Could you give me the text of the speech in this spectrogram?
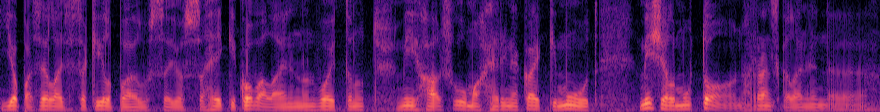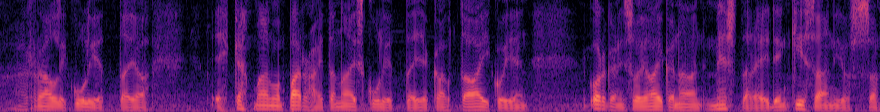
jopa sellaisessa kilpailussa, jossa Heikki Kovalainen on voittanut Michael Schumacherin ja kaikki muut. Michel Mouton, ranskalainen äh, rallikuljettaja, ehkä maailman parhaita naiskuljettajia kautta aikojen, organisoi aikanaan mestareiden kisan, jossa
